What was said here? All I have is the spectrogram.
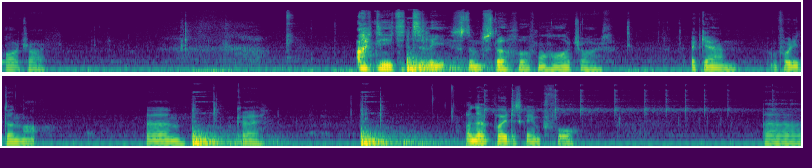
hard drive. I need to delete some stuff off my hard drive. Again, I've already done that. Um, okay. I've never played this game before. Uh,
